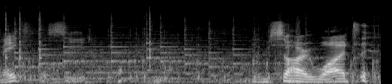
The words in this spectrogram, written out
make the seed. I'm sorry, what?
